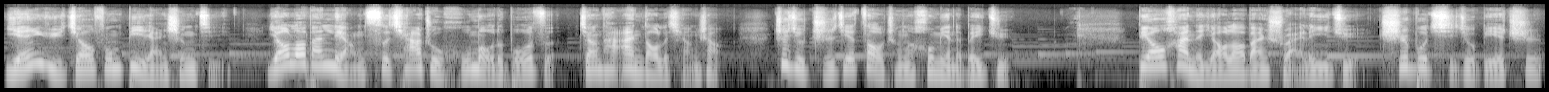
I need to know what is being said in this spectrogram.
言语交锋必然升级。姚老板两次掐住胡某的脖子，将他按到了墙上，这就直接造成了后面的悲剧。彪悍的姚老板甩了一句：“吃不起就别吃，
